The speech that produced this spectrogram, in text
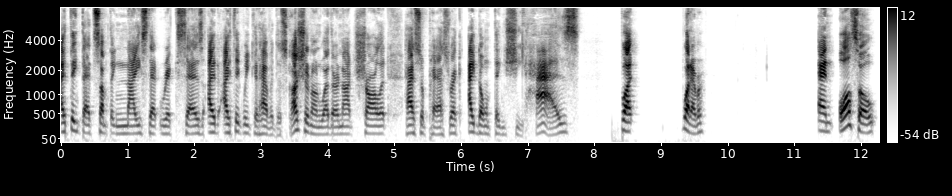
I think that's something nice that Ric says. I, I think we could have a discussion on whether or not Charlotte has surpassed Ric. I don't think she has, but whatever. And also,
